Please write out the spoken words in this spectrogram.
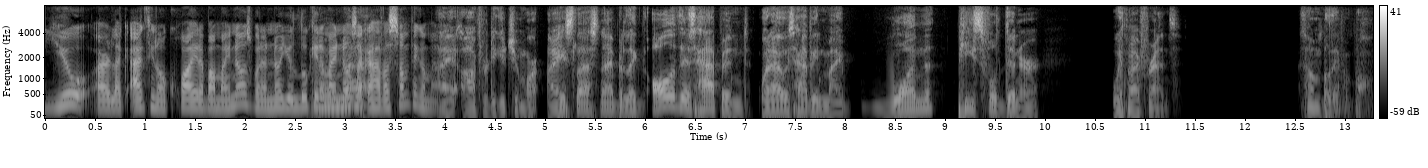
You are like acting all quiet about my nose when I know you're looking No, at my I'm nose like. I have a something on my I nose. offered to get you more ice last night, but like all of this happened when I was having my one peaceful dinner with my friends. It's unbelievable.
